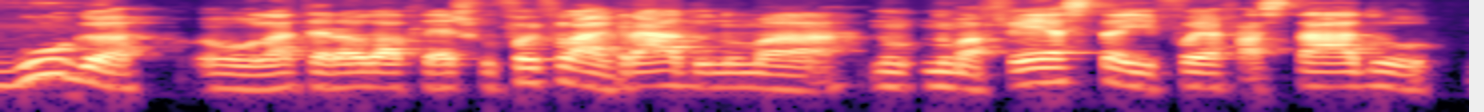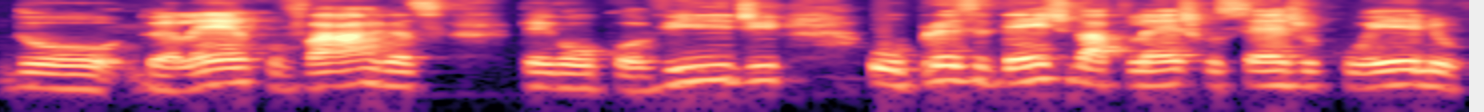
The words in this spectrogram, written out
Guga, o lateral do Atlético, foi flagrado numa, numa festa e foi afastado do, do elenco. Vargas pegou o Covid. O presidente do Atlético, Sérgio Coelho,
